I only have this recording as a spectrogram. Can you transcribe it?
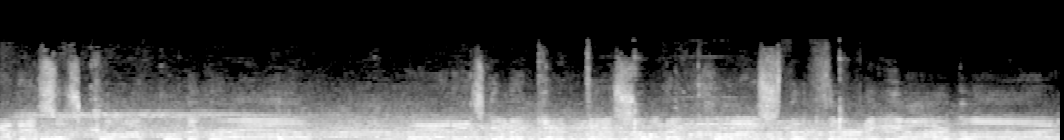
And this is Cook with a grab. And he's going to get this one across the 30-yard line.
